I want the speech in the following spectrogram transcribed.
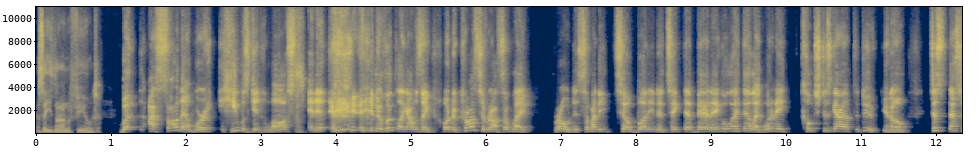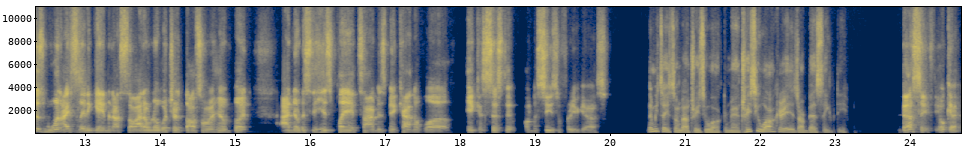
I say he's not on the field. But I saw that where he was getting lost, and it, and it looked like I was like on the crossing routes. I'm like, bro, did somebody tell Buddy to take that bad angle like that? Like, what did they coach this guy up to do? You know, just that's just one isolated game that I saw. I don't know what your thoughts are on him, but I noticed that his playing time has been kind of uh, inconsistent on the season for you guys. Let me tell you something about Tracy Walker, man. Tracy Walker is our best safety. Best safety. Okay.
